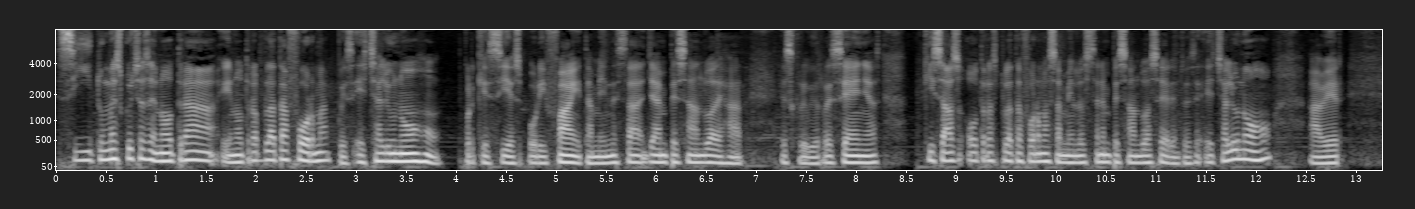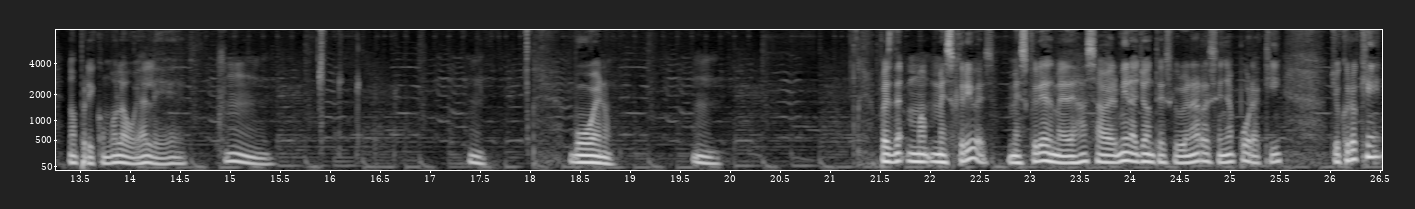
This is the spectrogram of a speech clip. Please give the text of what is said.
Si tú me escuchas en otra, en otra plataforma, pues échale un ojo, porque si Spotify también está ya empezando a dejar escribir reseñas, quizás otras plataformas también lo estén empezando a hacer. Entonces, échale un ojo a ver, no, pero ¿y cómo la voy a leer? Hmm. Hmm. Bueno. Hmm. Pues me escribes, me escribes, me dejas saber, mira John, te escribí una reseña por aquí. Yo creo que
